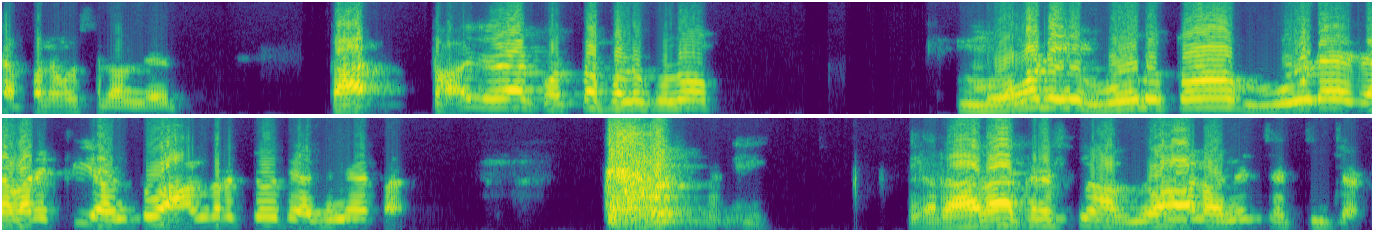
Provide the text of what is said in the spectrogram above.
చెప్పనవసరం లేదు. తాజాగా తాజా కొత్త పలుకులో మోడీ మూడుతో మూడేది ఎవరికి అంటూ ఆంధ్రజ్యోతి అధినేత రాధాకృష్ణ ఆ వ్యూహాలని చర్చించాడు.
